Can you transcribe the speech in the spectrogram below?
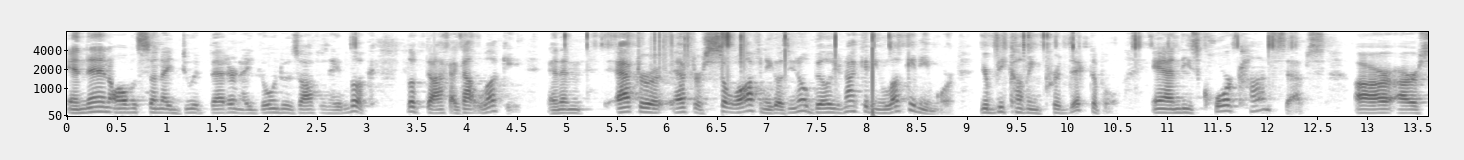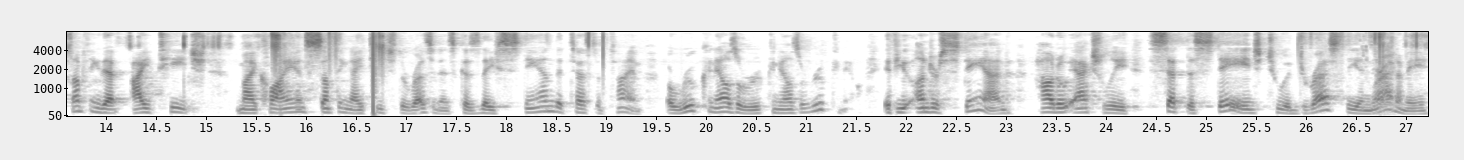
And then all of a sudden I'd do it better and I'd go into his office and hey look look doc I got lucky. And then after after so often he goes you know Bill you're not getting lucky anymore. You're becoming predictable. And these core concepts are, are something that I teach my clients, something I teach the residents because they stand the test of time. A root canal is a root canal is a root canal. If you understand how to actually set the stage to address the anatomy,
